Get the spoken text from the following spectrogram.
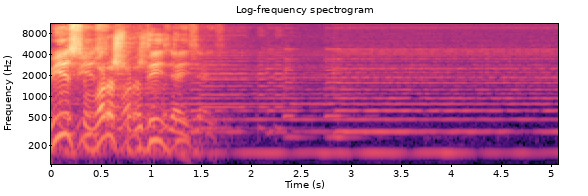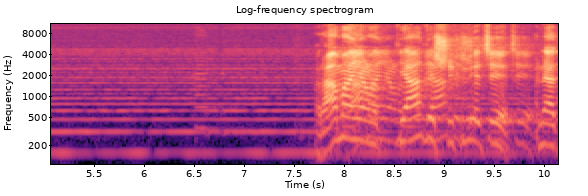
વીસ વર્ષ વધી જાય છે. રામાયણ ત્યાગ શીખવે છે અને આ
